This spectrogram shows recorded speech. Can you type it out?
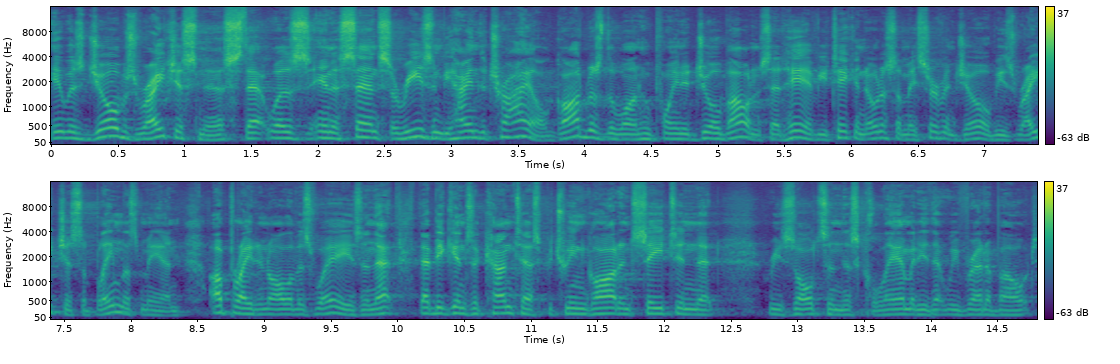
It was Job's righteousness that was, in a sense, a reason behind the trial. God was the one who pointed Job out and said, Hey, have you taken notice of my servant Job? He's righteous, a blameless man, upright in all of his ways. And that, that begins a contest between God and Satan that results in this calamity that we've read about.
